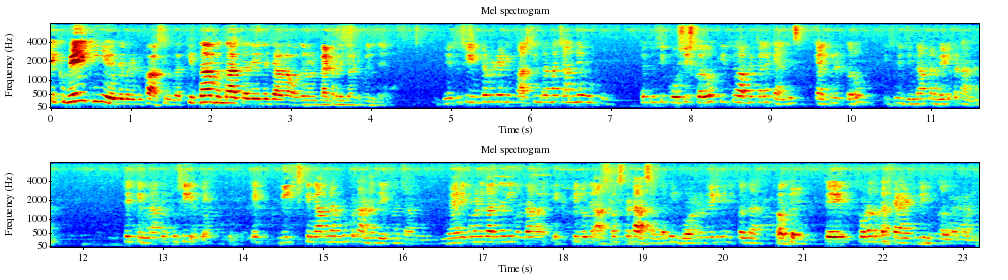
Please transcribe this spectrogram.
ਇੱਕ ਵੇ ਕੀ ਹੈ ਇੰਟਰਮੀਡੀਏਟ ਫਾਸਟਿੰਗ ਦਾ? ਕਿੱਦਾਂ ਬੰਦਾ ਕਰੇ ਤੇ ਜ਼ਿਆਦਾ ਉਹਦੇ ਨਾਲ ਬੈਟਰ ਰਿਜ਼ਲਟ ਮਿਲਦੇ? ਜੇ ਤੁਸੀਂ ਇੰਟਰਮੀਡੀਏਟ ਫਾਸਟਿੰਗ ਕਰਨਾ ਚਾਹੁੰਦੇ ਹੋ ਤੇ ਤੁਸੀਂ ਕੋਸ਼ਿਸ਼ ਕਰੋ ਕਿ ਤੁਸੀਂ ਆਪਣੇ ਪਹਿਲੇ ਕੈਲਰੀਜ਼ ਕੈਲਕੂਲੇਟ ਕਰੋ ਕਿ ਤੁਸੀਂ ਜਿੰਨਾ ਆਪਣਾ weight ਘਟਾਣਾ ਤੇ ਕਿੰਨਾ ਕਿ ਤੁਸੀਂ ਇੱਕ ਵੀਕ ਕਿੰਨਾ ਆਪਣੇ ਆਪ ਨੂੰ ਘਟਾਣਾ ਦੇਖਣਾ ਚਾਹ ਰਹੇ ਹੋ। ਮੈਂ ਰਿਕਮੈਂਡ ਕਰਦਾ ਕਿ ਬੰਦਾ 1 ਕਿਲੋ ਦੇ ਆਸ-ਪਾਸ ਘਟਾ ਸਕਦਾ ਵੀ ਵਾਟਰ weight ਵੀ ਨਿਕਲਦਾ ਓਕੇ ਤੇ ਥੋੜਾ ਥੋੜਾ ਫੈਟ ਵੀ ਨਿਕਲਦਾ ਬੋਡੀ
